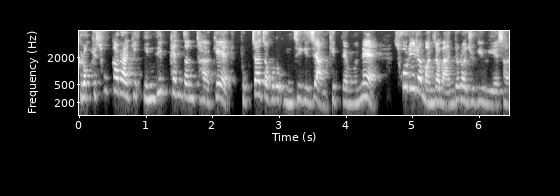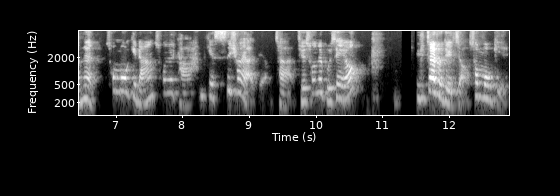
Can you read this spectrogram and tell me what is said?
그렇게 손가락이 independent하게 독자적으로 움직이지 않기 때문에 소리를 먼저 만들어주기 위해서는 손목이랑 손을 다 함께 쓰셔야 돼요. 자, 제 손을 보세요. 일자로 되죠, 손목이.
